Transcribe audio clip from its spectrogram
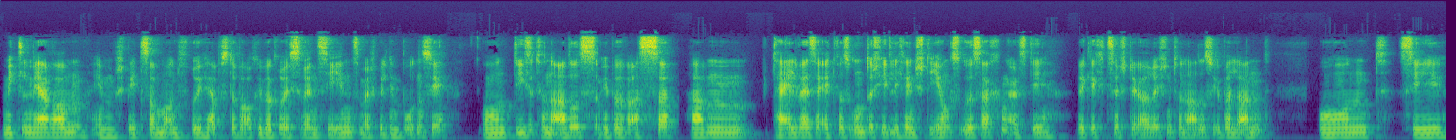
Mittelmeerraum, im Spätsommer und Frühherbst, aber auch über größeren Seen, zum Beispiel den Bodensee. Und diese Tornados über Wasser haben teilweise etwas unterschiedliche Entstehungsursachen als die wirklich zerstörerischen Tornados über Land. Und sie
